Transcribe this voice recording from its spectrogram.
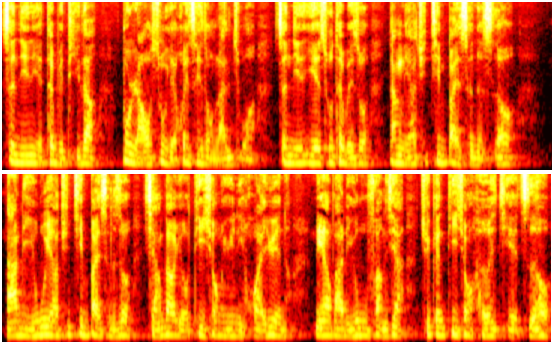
圣经也特别提到，不饶恕也会是一种拦阻啊。圣经耶稣特别说，当你要去敬拜神的时候。拿礼物要去敬拜神的时候，想到有弟兄与你怀怨了，你要把礼物放下去跟弟兄和解之后，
